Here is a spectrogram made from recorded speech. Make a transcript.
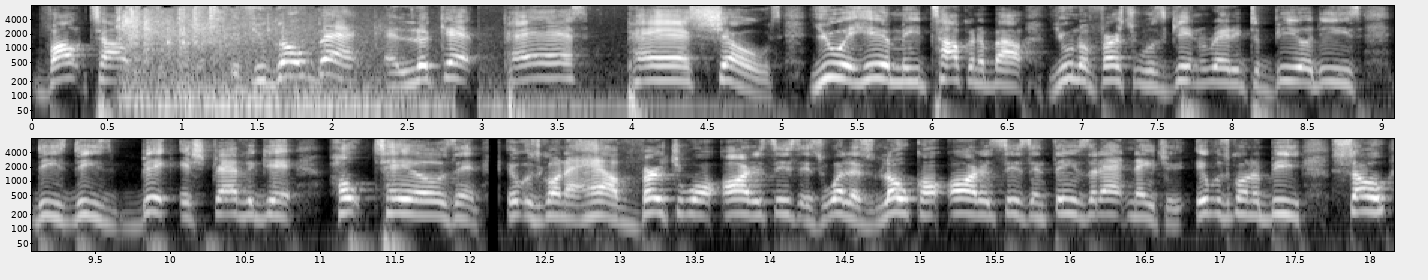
Vault Talk, if you go back and look at past past shows, you would hear me talking about Universal was getting ready to build these these these big extravagant hotels, and it was going to have virtual artists as well as local artists and things of that nature. It was going to be so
